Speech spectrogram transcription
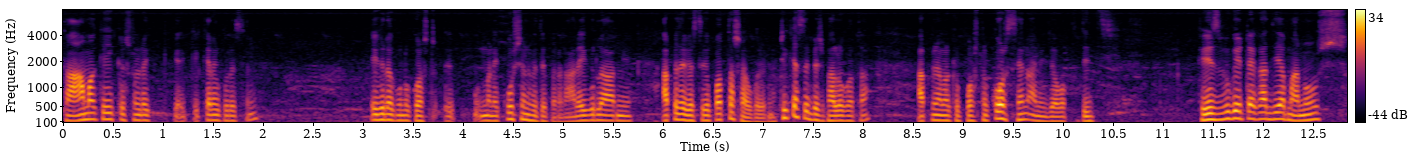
তা আমাকে এই প্রশ্নটা কে- কে- কেন করেছেন? এগুলো কোনো কষ্ট মানে কোশ্চেন হতে পারে না। আর এগুলো আমি আপনাদের কাছ থেকে প্রত্যাশাও করি না। ঠিক আছে, বেশ ভালো কথা। আপনি আমাকে প্রশ্ন করছেন, আমি জবাব দিচ্ছি। ফেসবুকে টাকা দিয়া মানুষ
